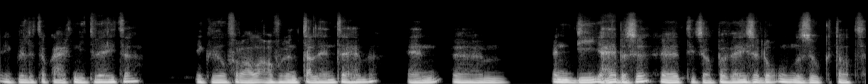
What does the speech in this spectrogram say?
ik wil het ook eigenlijk niet weten. Ik wil vooral over hun talenten hebben. En, en die hebben ze. het is ook bewezen door onderzoek dat,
